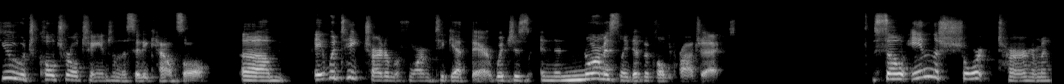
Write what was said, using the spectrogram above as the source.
huge cultural change in the city council. Um, it would take charter reform to get there, which is an enormously difficult project. So in the short term,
